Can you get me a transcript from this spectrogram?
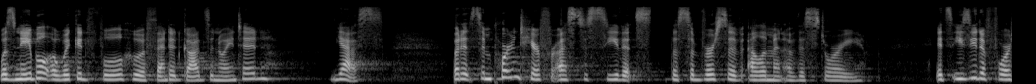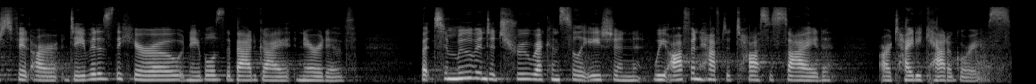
Was Nabal a wicked fool who offended God's anointed? Yes. But it's important here for us to see that the subversive element of this story. It's easy to force fit our David is the hero, Nabal is the bad guy narrative. But to move into true reconciliation, we often have to toss aside our tidy categories.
